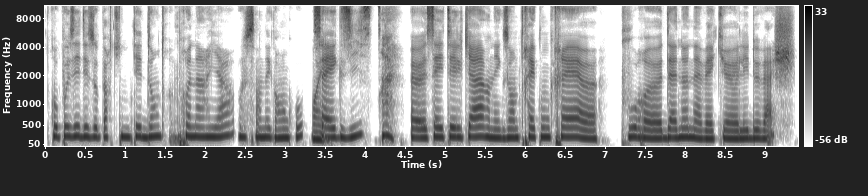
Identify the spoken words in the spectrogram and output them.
proposer des opportunités d'entrepreneuriat au sein des grands groupes. Ça existe. ça a été le cas, un exemple très concret pour Danone avec les deux vaches.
